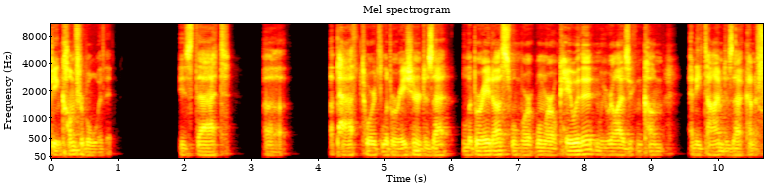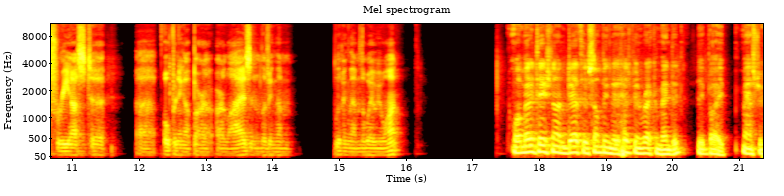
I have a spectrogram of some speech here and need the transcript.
being comfortable with it, is that uh, a path towards liberation, or does that liberate us when we're when we're okay with it and we realize it can come anytime? Does that kind of free us to uh, opening up our, our lives and living them living them the way we want? Well, meditation on death is something that has been recommended say, by Master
